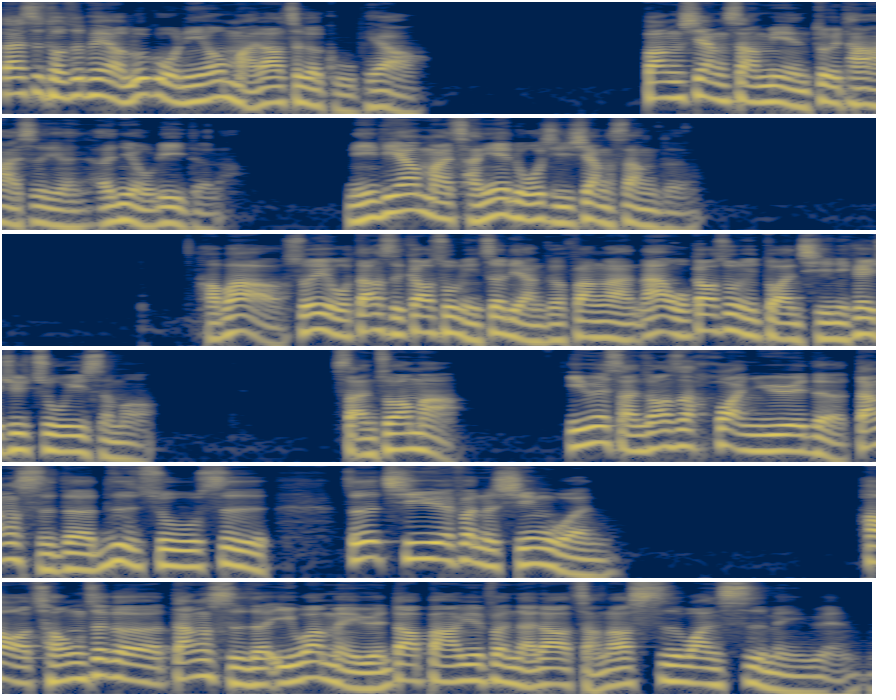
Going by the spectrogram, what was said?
但是投资朋友，如果你有买到这个股票，方向上面对它还是很很有利的啦，你一定要买产业逻辑向上的。好不好？所以我当时告诉你这两个方案。那我告诉你，短期你可以去注意什么？散装嘛，因为散装是换约的。当时的日租是，这是七月份的新闻。好，从这个当时的一万美元到八月份来到涨到四万四美元，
